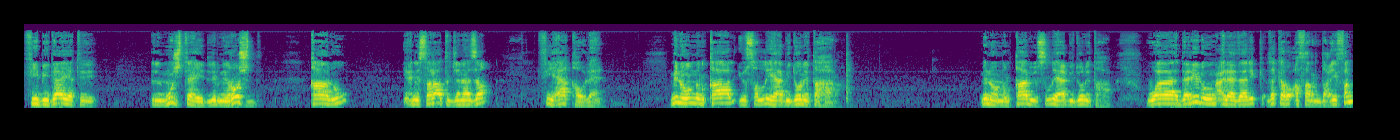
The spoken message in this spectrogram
في بداية المجتهد لابن رشد قالوا يعني صلاة الجنازة فيها قولان. منهم من قال يصليها بدون طهارة. منهم من قال يصليها بدون طهارة. ودليلهم على ذلك ذكروا أثرا ضعيفا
